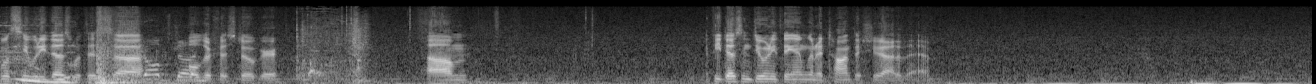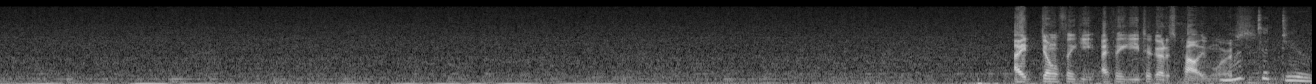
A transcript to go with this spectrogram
We'll see what he does with this uh, Boulderfist Ogre. Um, if he doesn't do anything, I'm gonna taunt the shit out of that. I don't think he. I think he took out his polymorphs. What to do?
